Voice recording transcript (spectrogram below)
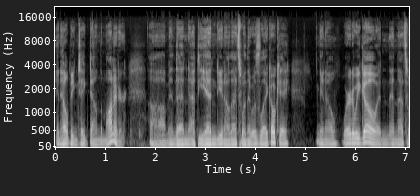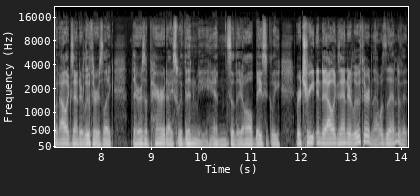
in helping take down the monitor. Um, and then at the end, you know, that's when it was like, okay, you know, where do we go? And and that's when Alexander Luthor is like, there is a paradise within me. And so they all basically retreat into Alexander Luthor, and that was the end of it.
